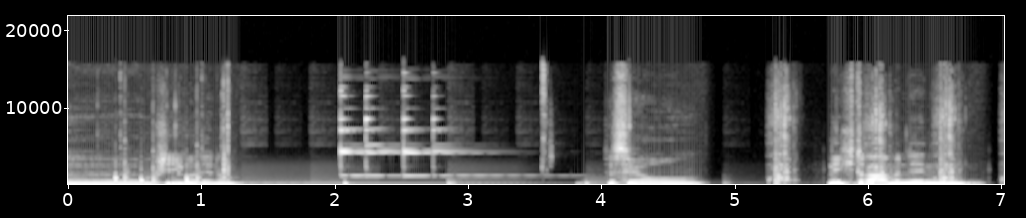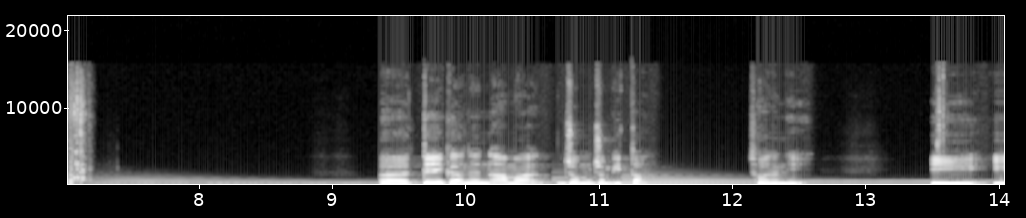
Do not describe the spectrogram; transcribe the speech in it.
어, 혹시 이거 되나? 되세요. Nicht ramen. 어, 대가는 아마 좀좀 있다. 저는 이, 이,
